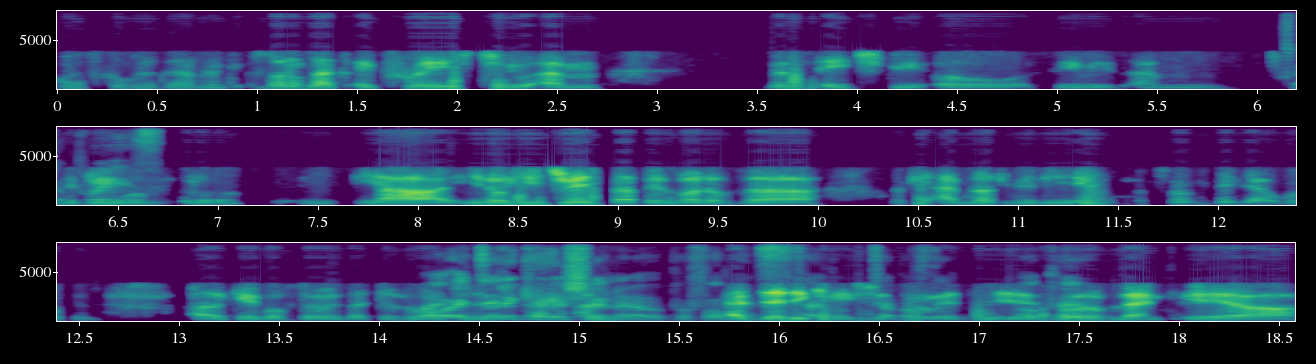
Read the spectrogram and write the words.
what's the word that I'm looking sort of like a praise to um this HBO series um a the praise. Game of Thrones. Yeah, you know, he dressed up as one of the okay, I'm not really familiar with uh, Game of Thrones. I didn't watch oh, a dedication it. uh, performance. A dedication type of, type to it. Okay. sort of like yeah.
